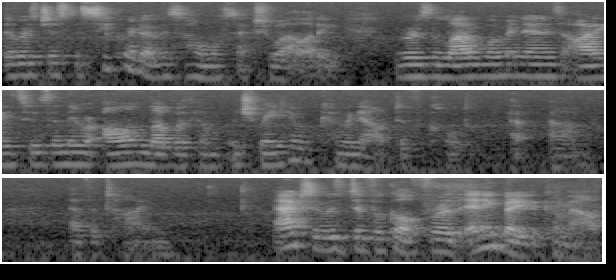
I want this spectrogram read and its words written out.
there was just the secret of his homosexuality. There was a lot of women in his audiences, and they were all in love with him, which made him coming out difficult at, um, at the time. Actually, it was difficult for anybody to come out.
